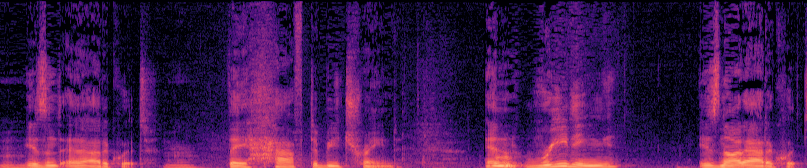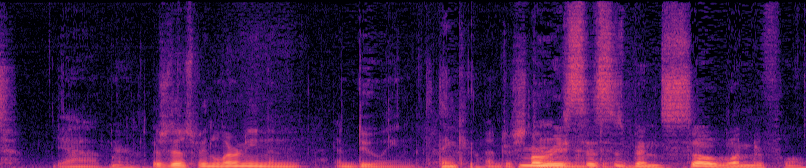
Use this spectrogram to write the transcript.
mm-hmm. isn't adequate. They have to be trained. And mm-hmm. reading is not adequate. Yeah. yeah. There's a difference between learning and, and doing. Thank you. Maurice, this has been so wonderful.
